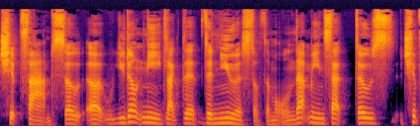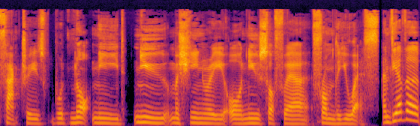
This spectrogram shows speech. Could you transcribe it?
chip fabs. So uh, you don't need like the, the newest of them all. And that means that those chip factories would not need new machinery or new software from the US. And the other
